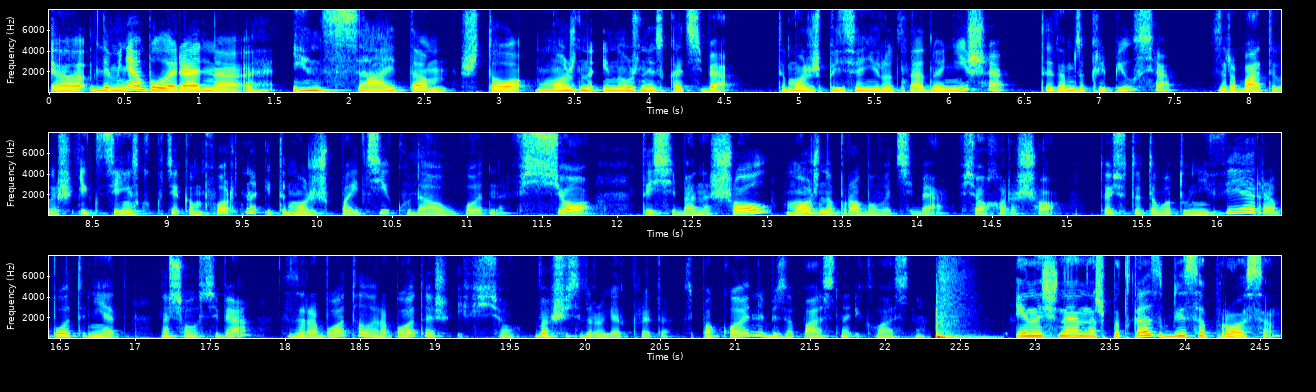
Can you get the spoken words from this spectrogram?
э, для меня было реально инсайтом, что можно и нужно искать себя. Ты можешь позиционироваться на одной нише, ты там закрепился, зарабатываешь X денег, сколько тебе комфортно, и ты можешь пойти куда угодно. Все, ты себя нашел, можно пробовать себя, все хорошо. То есть вот это вот универ, работа, нет. Нашел себя, заработал, работаешь, и все. Вообще все дороги открыты. Спокойно, безопасно и классно. И начинаем наш подкаст с блиц-опроса.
